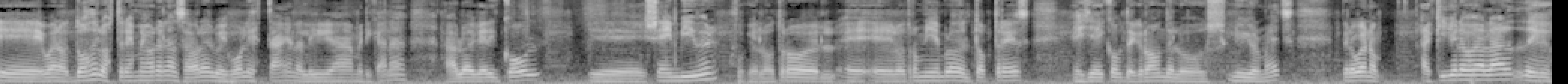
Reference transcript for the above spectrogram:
eh, bueno, dos de los tres mejores lanzadores del béisbol están en la Liga Americana. Hablo de Gary Cole y Shane Bieber, porque el otro, eh, el, otro miembro del top 3 es Jacob de Grom de los New York Mets. Pero bueno, aquí yo les voy a hablar de,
